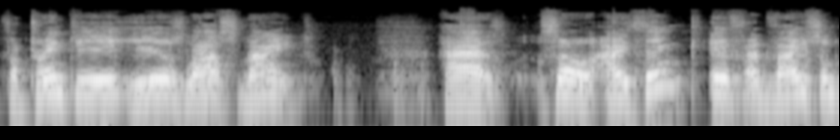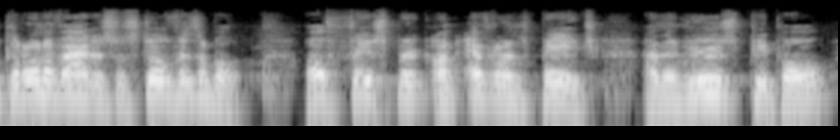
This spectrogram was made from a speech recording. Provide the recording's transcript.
for 28 years last night. Uh, so I think if advice on coronavirus was still visible off Facebook on everyone's page, and the news people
